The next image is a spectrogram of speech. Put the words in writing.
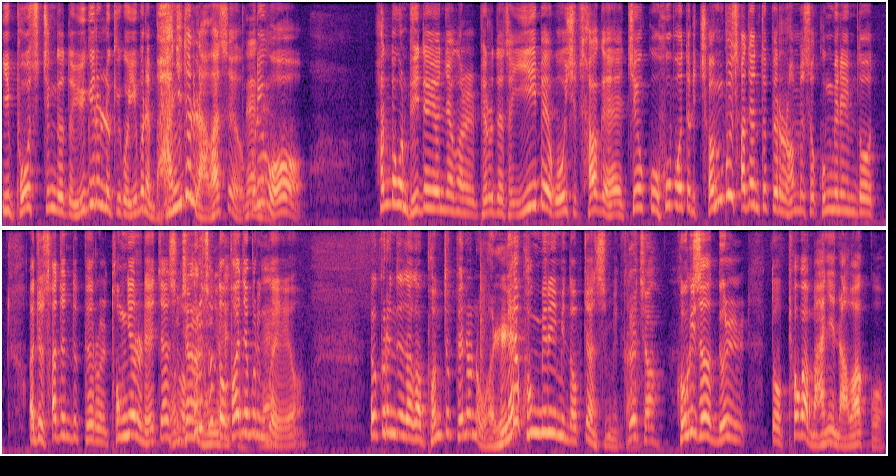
이 보수층들도 위기를 느끼고 이번에 많이들 나갔어요. 네네. 그리고 한동훈 비대위원장을 비롯해서 254개 지역구 후보들이 전부 사전 투표를 하면서 국민의힘도 아주 사전 투표를 독려를 했지 않습니까? 그래서. 높아져 버린 네. 거예요. 어, 그런데다가 본투표는 원래 국민의힘이 높지 않습니까? 그렇죠. 거기서 늘 또 표가 많이 나왔고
